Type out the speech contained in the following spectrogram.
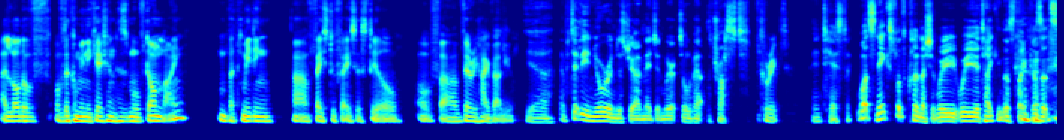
a lot of, of the communication has moved online, but meeting face to face is still of uh, very high value. Yeah. And particularly in your industry, I imagine, where it's all about the trust. Correct. Fantastic. What's next for the clinician? Where, where are taking this thing? Because it's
